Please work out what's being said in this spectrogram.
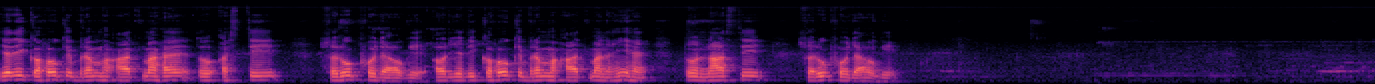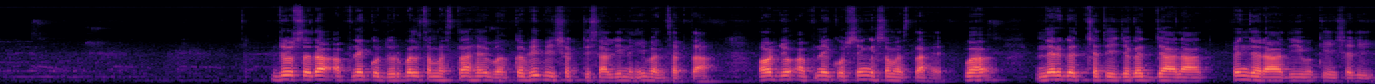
यदि कहो कि ब्रह्म आत्मा है तो अस्ति स्वरूप हो जाओगे, और यदि कहो कि ब्रह्म आत्मा नहीं है तो नास्ति स्वरूप हो जाओगे। जो सदा अपने को दुर्बल समझता है, वह कभी भी शक्तिशाली नहीं बन सकता। और जो अपने को सिंह समझता है, वह निर्गछति जगत जगज्जालात पिंजरादिव केशरी।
